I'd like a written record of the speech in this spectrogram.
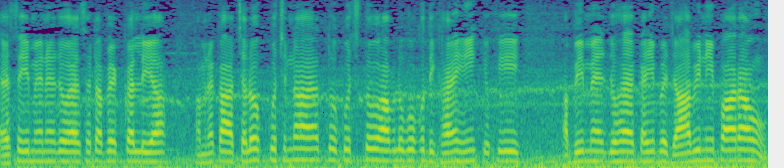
ऐसे ही मैंने जो है सेटअप एक कर लिया। हमने कहा, चलो, कुछ ना तो कुछ तो आप लोगों को दिखाएँ ही, क्योंकि अभी मैं जो है कहीं पे जा भी नहीं पा रहा हूँ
